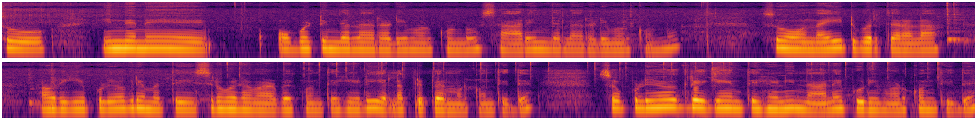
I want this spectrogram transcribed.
ಸೊ ಹಿಂದೆನೇ ಒಬ್ಬಟ್ಟಿಂದೆಲ್ಲ ರೆಡಿ ಮಾಡಿಕೊಂಡು, ಸಾರಿಂದೆಲ್ಲ ರೆಡಿ ಮಾಡಿಕೊಂಡು ಸೊ ನೈಟ್ ಬರ್ತಾರಲ್ಲ ಅವರಿಗೆ ಪುಳಿಯೋಗರೆ ಮತ್ತು ಹೆಸರುಬೇಳೆ ಮಾಡಬೇಕು ಅಂತ ಹೇಳಿ ಎಲ್ಲ ಪ್ರಿಪೇರ್ ಮಾಡ್ಕೊತಿದ್ದೆ. ಸೊ ಪುಳಿಯೋಗರೆಗೆ ಅಂತ ಹೇಳಿ ನಾನೇ ಪುಡಿ ಮಾಡ್ಕೊತಿದ್ದೆ.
